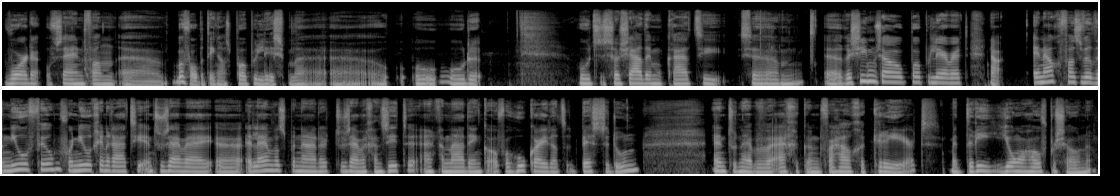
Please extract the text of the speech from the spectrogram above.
worden of zijn van uh, bijvoorbeeld dingen als populisme, hoe, hoe, de, hoe het sociaal-democratische regime zo populair werd. Nou, in elk geval, ze wilden een nieuwe film voor een nieuwe generatie. En toen zijn wij, uh, Elaine was benaderd. Toen zijn we gaan zitten en gaan nadenken over hoe kan je dat het beste doen. En toen hebben we eigenlijk een verhaal gecreëerd met drie jonge hoofdpersonen.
